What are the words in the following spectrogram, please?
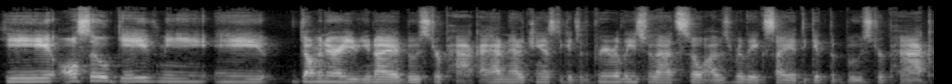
he also gave me a Dominaria United booster pack. I hadn't had a chance to get to the pre-release for that, so I was really excited to get the booster pack.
